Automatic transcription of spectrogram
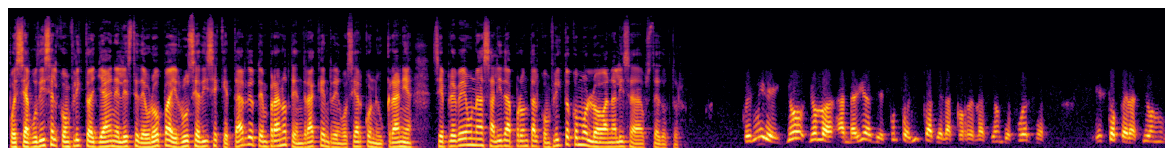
Pues se agudiza el conflicto allá en el este de Europa y Rusia dice que tarde o temprano tendrá que negociar con Ucrania. ¿Se prevé una salida pronta al conflicto? ¿Cómo lo analiza usted, doctor? Pues mire, yo, lo andaría desde el punto de vista de la correlación de fuerzas. Esta operación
